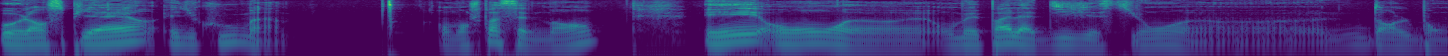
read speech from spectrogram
au lance-pierre, et du coup, bah, on mange pas sainement et on ne euh, met pas la digestion euh, dans le bon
